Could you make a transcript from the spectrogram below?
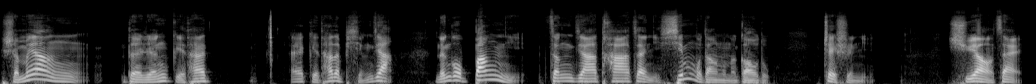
什么样的人给他，哎，给他的评价，能够帮你增加他在你心目当中的高度，这是你需要在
